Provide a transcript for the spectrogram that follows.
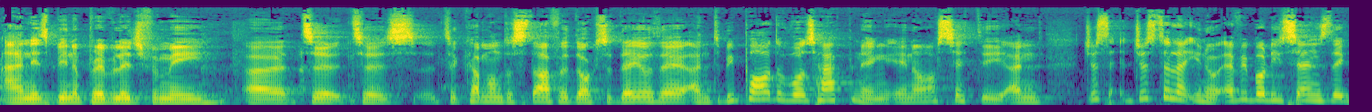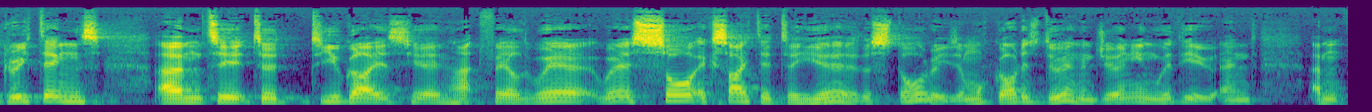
and it's been a privilege for me uh, to, to, to come on the staff with Doxa Deo there and to be part of what's happening in our city. And just, just to let you know, everybody sends their greetings um, to, to, to you guys here in Hatfield. We're, we're so excited to hear the stories and what God is doing and journeying with you. And um,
